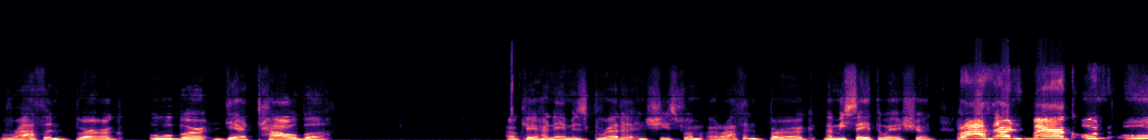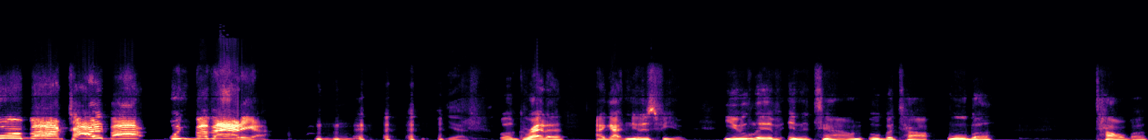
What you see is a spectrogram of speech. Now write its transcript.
Rothenburg Uber der Taube. Okay, her name is Greta, and she's from Rothenburg. Let me say it the way I should. Rothenburg und Uber Talba und Bavaria. Mm-hmm. Yes. Well, Greta, I got news for you. You live in the town Uba Ta- Uba Tauba,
